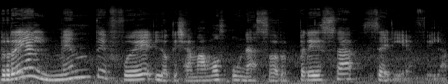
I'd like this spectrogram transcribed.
Realmente fue lo que llamamos una sorpresa seriéfila.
